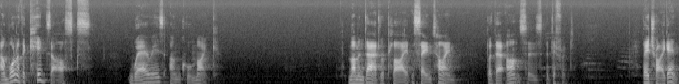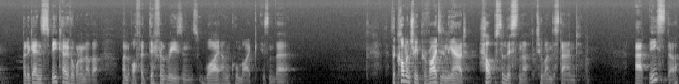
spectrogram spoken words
and one of the kids asks, Where is Uncle Mike? Mum and dad reply at the same time, but their answers are different. They try again, but again speak over one another and offer different reasons why Uncle Mike isn't there. The commentary provided in the ad helps the listener to understand. At Easter,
